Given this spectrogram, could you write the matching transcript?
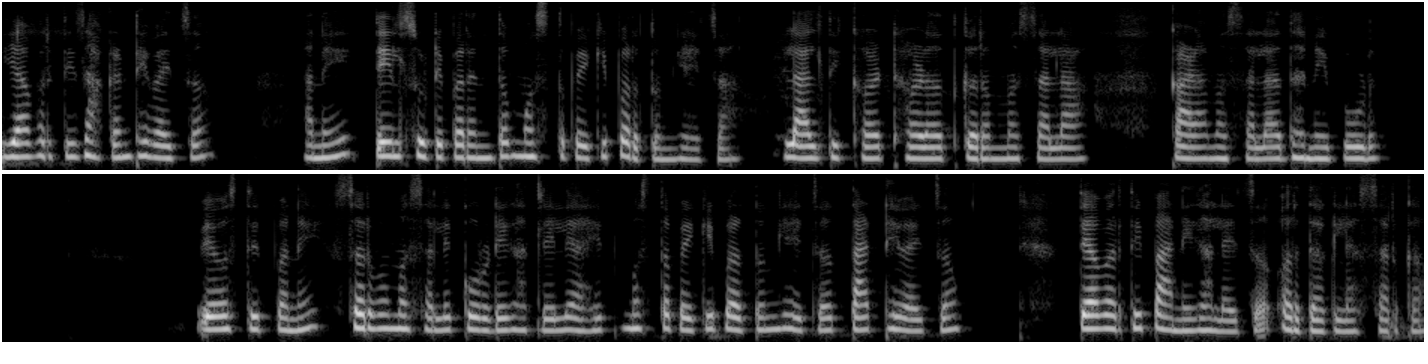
यावरती झाकण ठेवायचं आणि तेल सुटेपर्यंत मस्तपैकी परतून घ्यायचा. लाल तिखट हळद गरम मसाला काळा मसाला धनेपूड. व्यवस्थितपणे सर्व मसाले कोरडे घातलेले आहेत. मस्तपैकी परतून घ्यायचं. ताट ठेवायचं. त्यावरती पाणी घालायचं अर्धा ग्लाससारखं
